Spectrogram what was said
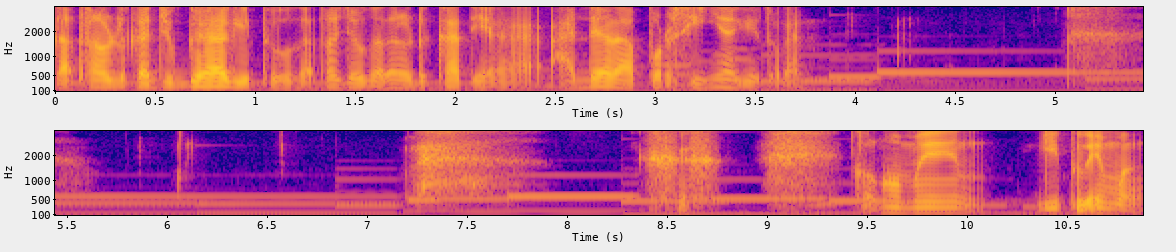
nggak terlalu dekat juga gitu. Nggak terlalu jauh nggak terlalu dekat ya ada lah porsinya gitu kan kalau ngomongin gitu emang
